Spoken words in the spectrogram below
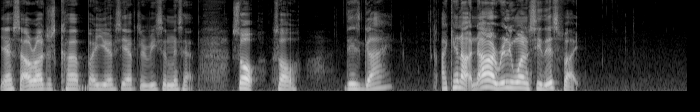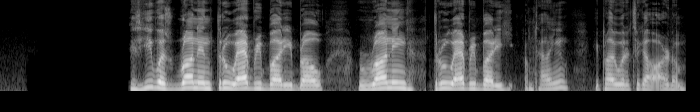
Yes, Saul Rogers cut by UFC after recent mishap. So, so this guy, I cannot. Now I really want to see this fight. Cause he was running through everybody, bro. Running through everybody. I'm telling you, he probably would have took out Artem.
